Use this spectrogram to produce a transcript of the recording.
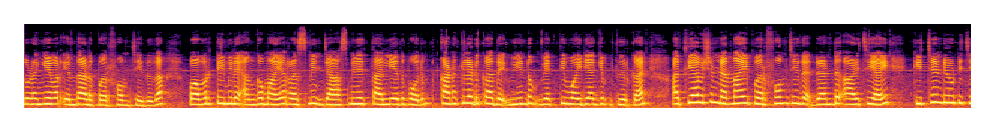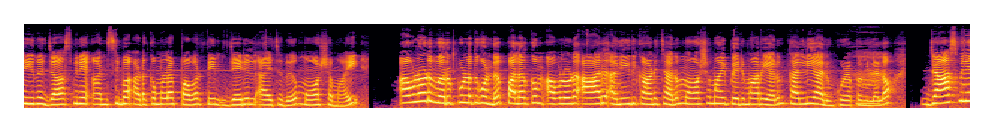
തുടങ്ങിയവർ എന്താണ് പെർഫോം ചെയ്തത്? പവർ ടീമിലെ അംഗമായ റസ്മിൻ ജാസ്മിനെ തല്ലിയത് പോലും കണക്കിലെടുക്കാതെ വീണ്ടും വ്യക്തി വൈരാഗ്യം തീർക്കാൻ അത്യാവശ്യം നന്നായി പെർഫോം ചെയ്ത് രണ്ട് ആഴ്ചയായി കിച്ചൺ ഡ്യൂട്ടി ചെയ്യുന്ന ജാസ്മിനെ അൻസിബ അടക്കമുള്ള പവർ ടീം ജയിലിൽ അയച്ചത് മോശമായി. അവളോട് വെറുപ്പുള്ളത് കൊണ്ട് പലർക്കും അവളോട് ആര് അനീതി കാണിച്ചാലും മോശമായി പെരുമാറിയാലും തല്ലിയാലും കുഴപ്പമില്ലല്ലോ. ജാസ്മിനെ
